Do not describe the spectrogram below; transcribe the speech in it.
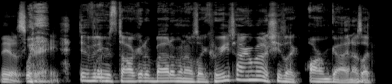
It was Wait. great. Tiffany was talking about him, and I was like, who are you talking about? She's like, arm guy. And I was like,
